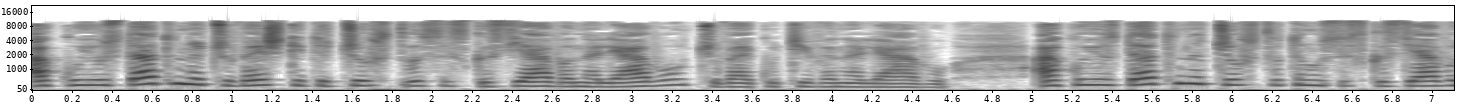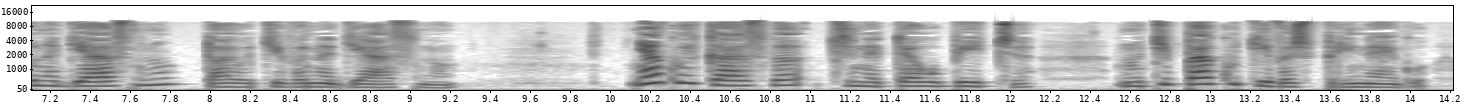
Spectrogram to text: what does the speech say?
Ако юздата на човешките чувства се скъсява наляво, човек отива наляво. Ако юздата на чувствата му се скъсява надясно, той отива надясно. Някой казва, че не те обича, но ти пак отиваш при него –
